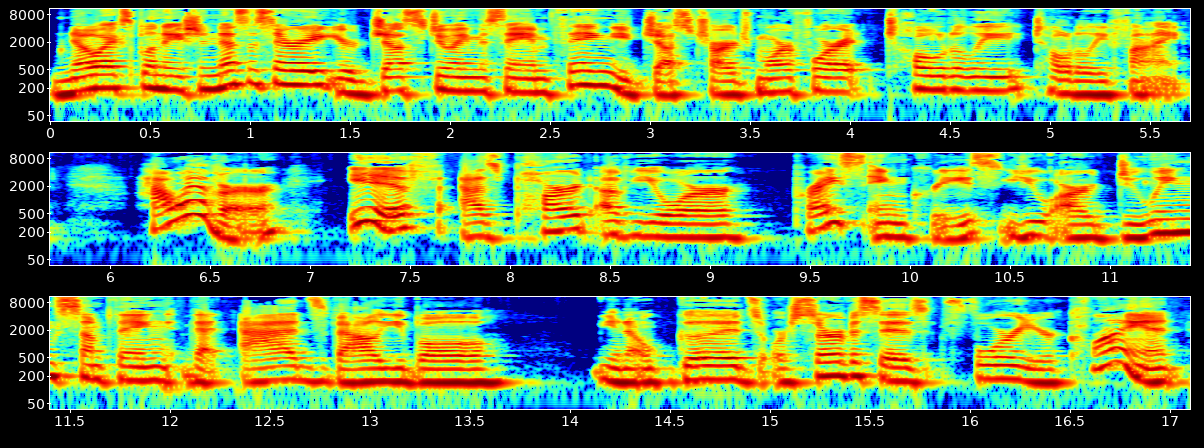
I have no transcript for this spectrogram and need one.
No explanation necessary. You're just doing the same thing. You just charge more for it. Totally, totally fine. However, if as part of your price increase, you are doing something that adds valuable, you know, goods or services for your client,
